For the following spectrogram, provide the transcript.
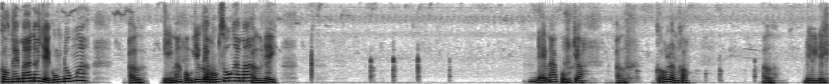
Con thấy má nói vậy cũng đúng á Ừ, vậy má phụ với Đem con. ông xuống hả má Ừ đi. Để má phụ cho. Ừ, cố lên con. Ừ, đi đi.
